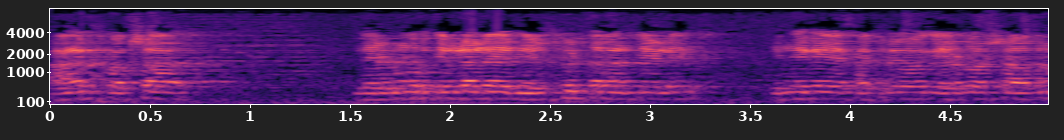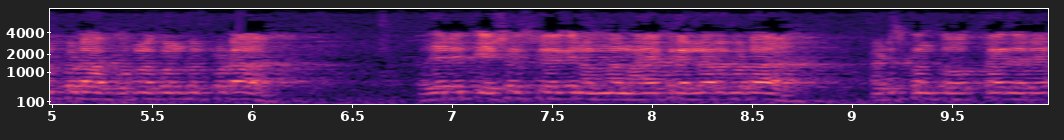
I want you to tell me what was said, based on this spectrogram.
ಕಾಂಗ್ರೆಸ್ ಪಕ್ಷ ಎರಡು ಮೂರು ತಿಂಗಳಲ್ಲೇ ನಿಲ್ಲಿಸ್ಬಿಡ್ತಾರೆ ಅಂತ ಹೇಳಿ ಇಂದಿಗೆ ಸಕ್ರಿಯವಾಗಿ ಎರಡು ವರ್ಷ ಆದರೂ ಕೂಡ ಪೂರ್ಣಗೊಂಡರೂ ಕೂಡ ಅದೇ ರೀತಿ ಯಶಸ್ವಿಯಾಗಿ ನಮ್ಮ ನಾಯಕರೆಲ್ಲರೂ ಕೂಡ ನಡೆಸ್ಕೊಂತ ಹೋಗ್ತಾ ಇದ್ದಾರೆ.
